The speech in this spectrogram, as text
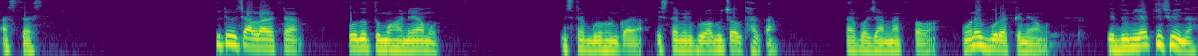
আস্তে আস্তে। এটা হচ্ছে আল্লাহর একটা প্রদত্ত মহা নিয়ামত। ইসলাম গ্রহণ করা, ইসলামের উপর অবিচল থাকা, তারপর জান্নাত পাওয়া, অনেক বড় একটা নিয়ামত। এ দুনিয়া কিছুই না।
